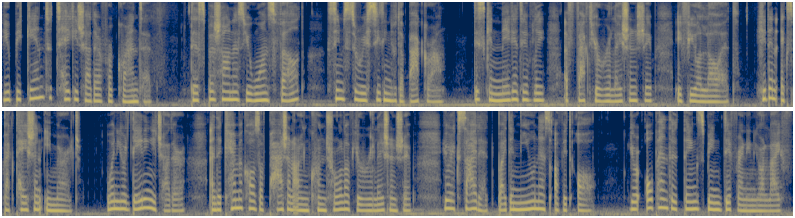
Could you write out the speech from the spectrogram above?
you begin to take each other for granted. The specialness you once felt seems to recede into the background. This can negatively affect your relationship if you allow it. Hidden expectation emerge. When you're dating each other and the chemicals of passion are in control of your relationship, you're excited by the newness of it all. You're open to things being different in your life.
